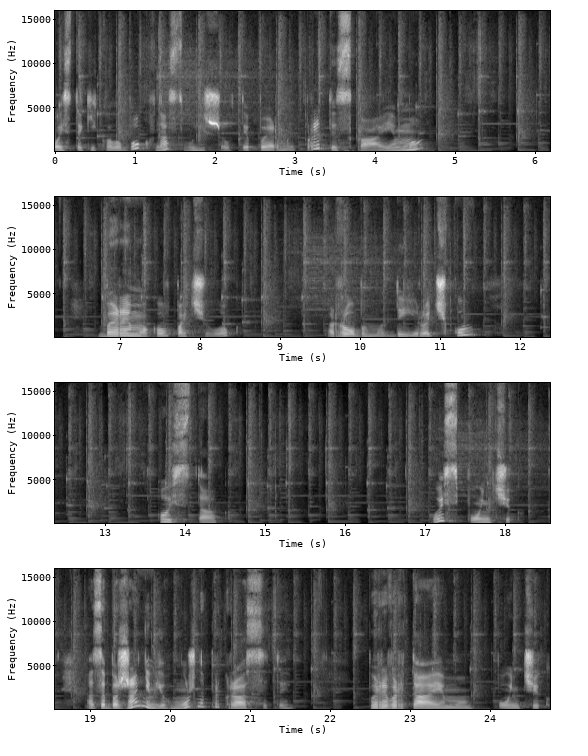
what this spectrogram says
Ось такий колобок в нас вийшов. Тепер ми притискаємо, беремо ковпачок, робимо дирочку. Ось так. Ось пончик. А за бажанням його можна прикрасити. Перевертаємо пончик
